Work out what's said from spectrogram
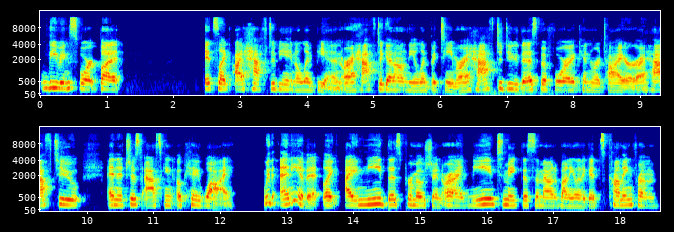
leaving sport. But it's like i have to be an olympian or i have to get on the olympic team or i have to do this before i can retire. I have to and it's just asking okay why with any of it. Like i need this promotion or i need to make this amount of money. Like it's coming from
